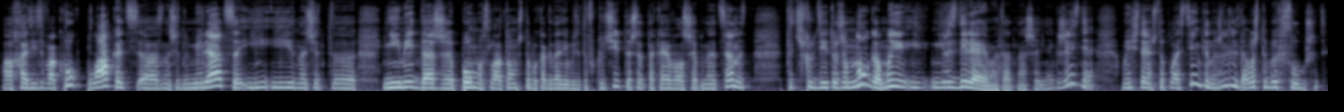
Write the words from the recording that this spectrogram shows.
а, ходить в вокруг, плакать, а, значит, умиляться и, и, значит, э, не иметь даже помысла о том, чтобы когда-нибудь это включить, потому что это такая волшебная ценность. Таких людей тоже много, мы не разделяем это отношение к жизни. Мы считаем, что пластинки нужны для того, чтобы их слушать,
